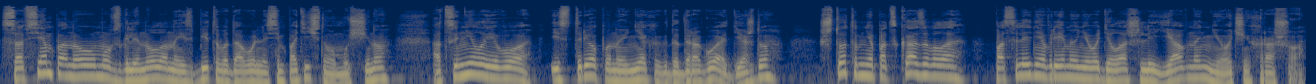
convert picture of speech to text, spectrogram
Совсем по-новому взглянула на избитого довольно симпатичного мужчину, оценила его истрепанную некогда дорогую одежду. Что-то мне подсказывало, Последнее время у него дела шли явно не очень хорошо.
